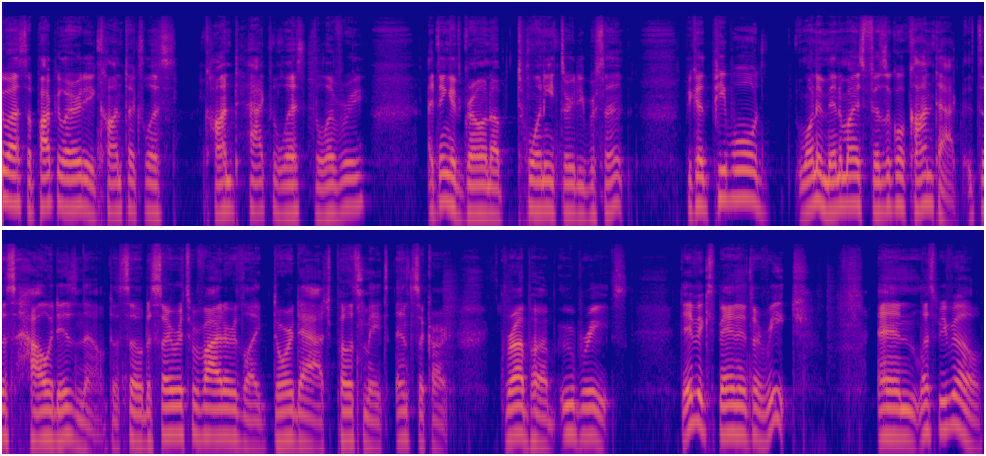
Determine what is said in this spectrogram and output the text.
US, the popularity of contactless, contactless delivery, I think it's grown up 20, 30% because people want to minimize physical contact. It's just how it is now. So the service providers like DoorDash, Postmates, Instacart, Grubhub, Uber Eats, they've expanded their reach. And let's be real,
